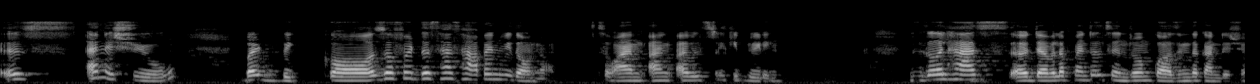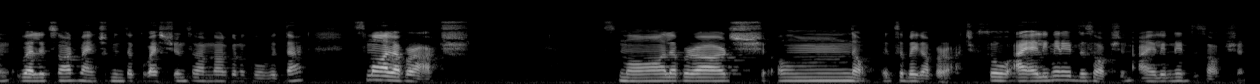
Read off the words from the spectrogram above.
is an issue but because of it this has happened we don't know. So i'm, I'm i will still keep reading. The girl has a developmental syndrome causing the condition. Well it's not mentioned in the question so i'm not going to go with that. Small upper arch small upper arch um no it's a big upper arch so i eliminate this option. I eliminate this option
